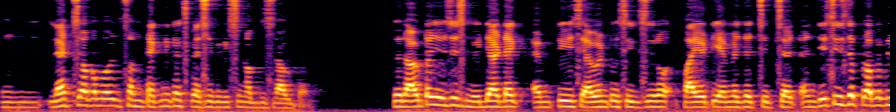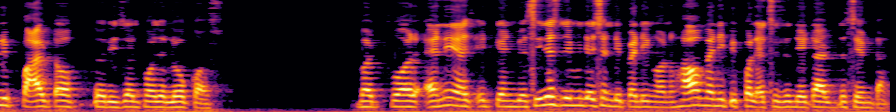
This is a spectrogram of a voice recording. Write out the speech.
And let's talk about some technical specification of this router. The router uses MediaTek MT7260 580 chipset and this is the probably part of the reason for the low cost. But for NAS it can be a serious limitation depending on how many people access the data at the same time.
